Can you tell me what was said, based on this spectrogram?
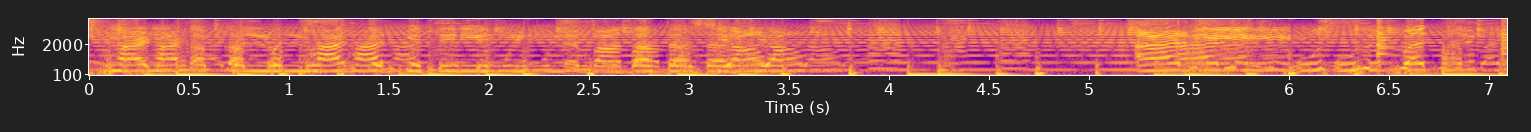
साड़ी का पल्लू फाड़ करके तेरी उंगली में बांधा था श्याम। अरे उस बचपन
